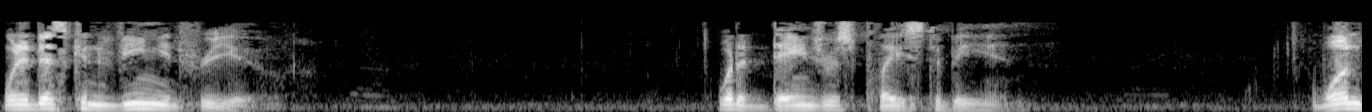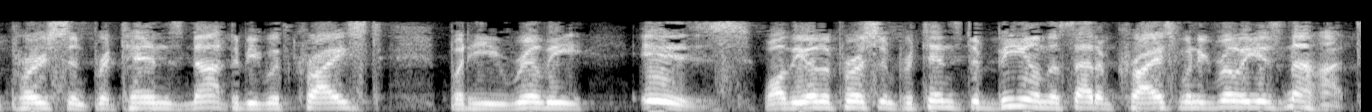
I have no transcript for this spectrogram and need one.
When it is convenient for you. What a dangerous place to be in. One person pretends not to be with Christ, but he really is, while the other person pretends to be on the side of Christ when he really is not.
